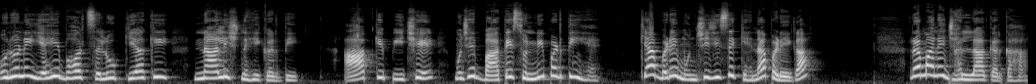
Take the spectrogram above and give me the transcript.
उन्होंने यही बहुत सलूक किया कि नालिश नहीं करती। आपके पीछे मुझे बातें सुननी पड़ती हैं। क्या बड़े मुंशी जी से कहना पड़ेगा? रमा ने झल्ला कर कहा,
